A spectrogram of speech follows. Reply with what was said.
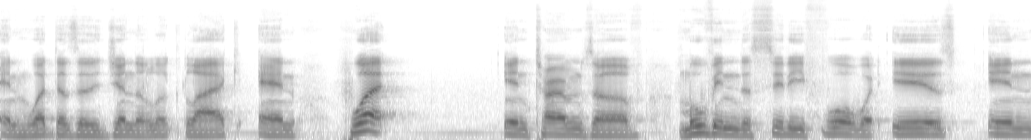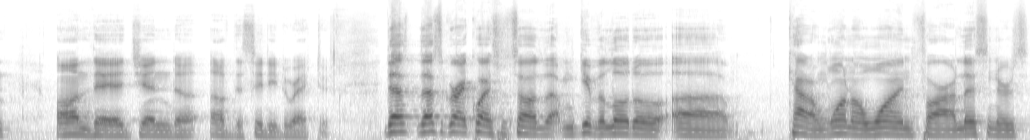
and what does the agenda look like, and what in terms of moving the city forward is in on the agenda of the city directors? That's that's a great question. So I'm gonna give a little uh, kind of one on one for our listeners.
